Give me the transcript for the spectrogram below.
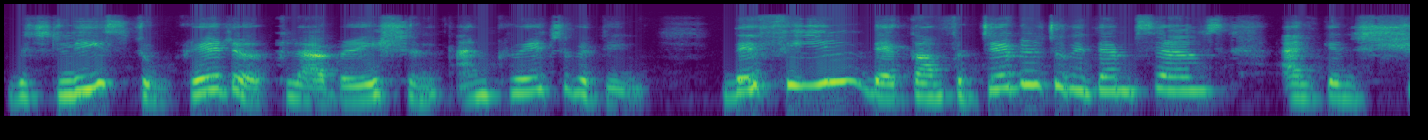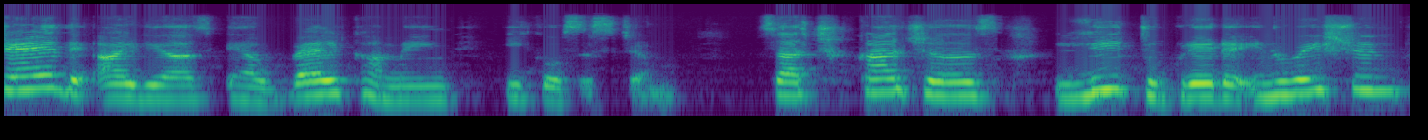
which leads to greater collaboration and creativity. They feel they're comfortable to be themselves and can share their ideas in a welcoming ecosystem. Such cultures lead to greater innovation,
